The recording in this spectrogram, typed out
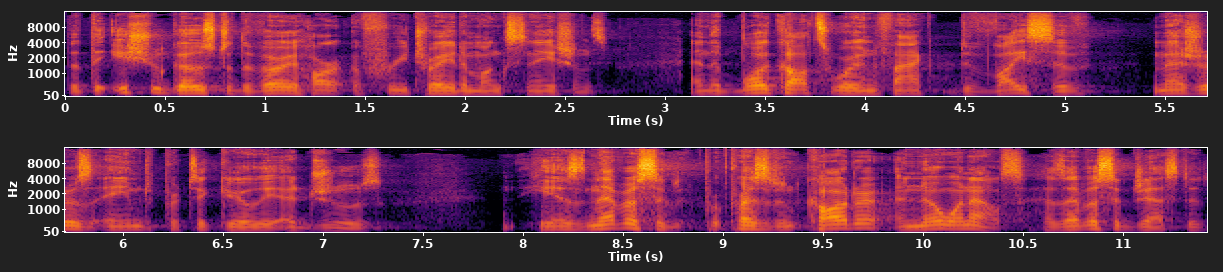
that the issue goes to the very heart of free trade amongst nations, and that boycotts were in fact divisive measures aimed particularly at Jews. He has never, President Carter and no one else has ever suggested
